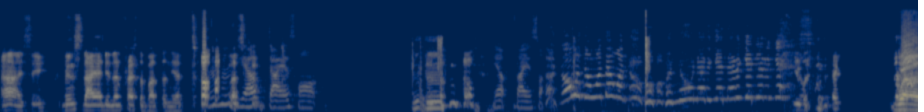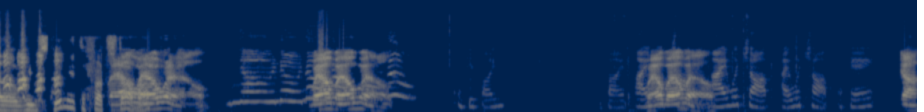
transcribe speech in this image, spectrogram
Ah, I see. Means Daya didn't press the button yet. Mm-hmm, That's yep, Daya's fault. Mm-mm. good. no, Yep, Daya's fault. No, I don't want that one. Oh, no, not again, not again, not again. you went back. Well, we still need the third Well, star. well, well. No, no, no. Well, no, well, well. No. Okay, fine. Fine. I Well, would well, chop. well. I would chop. I would chop. Okay. Yeah,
